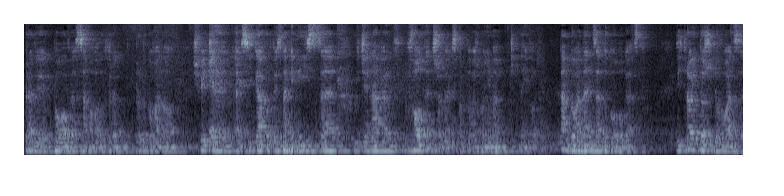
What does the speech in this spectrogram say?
prawie połowę samochodów, które produkowano w świecie. Singapur to jest takie miejsce, gdzie nawet wodę trzeba eksportować, bo nie ma pitnej wody. Tam była nędza, to było bogactwo. Detroit doszli do władzy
